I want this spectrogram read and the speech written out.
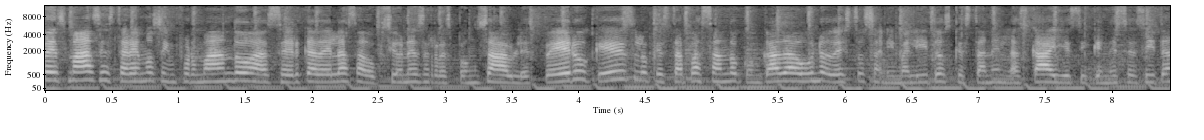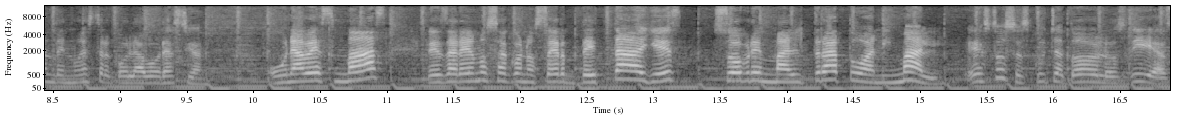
vez más estaremos informando acerca de las adopciones responsables, pero ¿qué es lo que está pasando con cada uno de estos animalitos que están en las calles y que necesitan de nuestra colaboración? Una vez más, les daremos a conocer detalles sobre maltrato animal. Esto se escucha todos los días.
